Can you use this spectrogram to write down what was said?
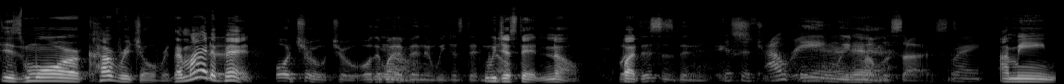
there's more coverage over it. There might have Yeah. been. Or true, true. Or there might have been and we just didn't We know. just didn't know. But, but- this has been This is out there. extremely Yeah. publicized. right. I mean,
